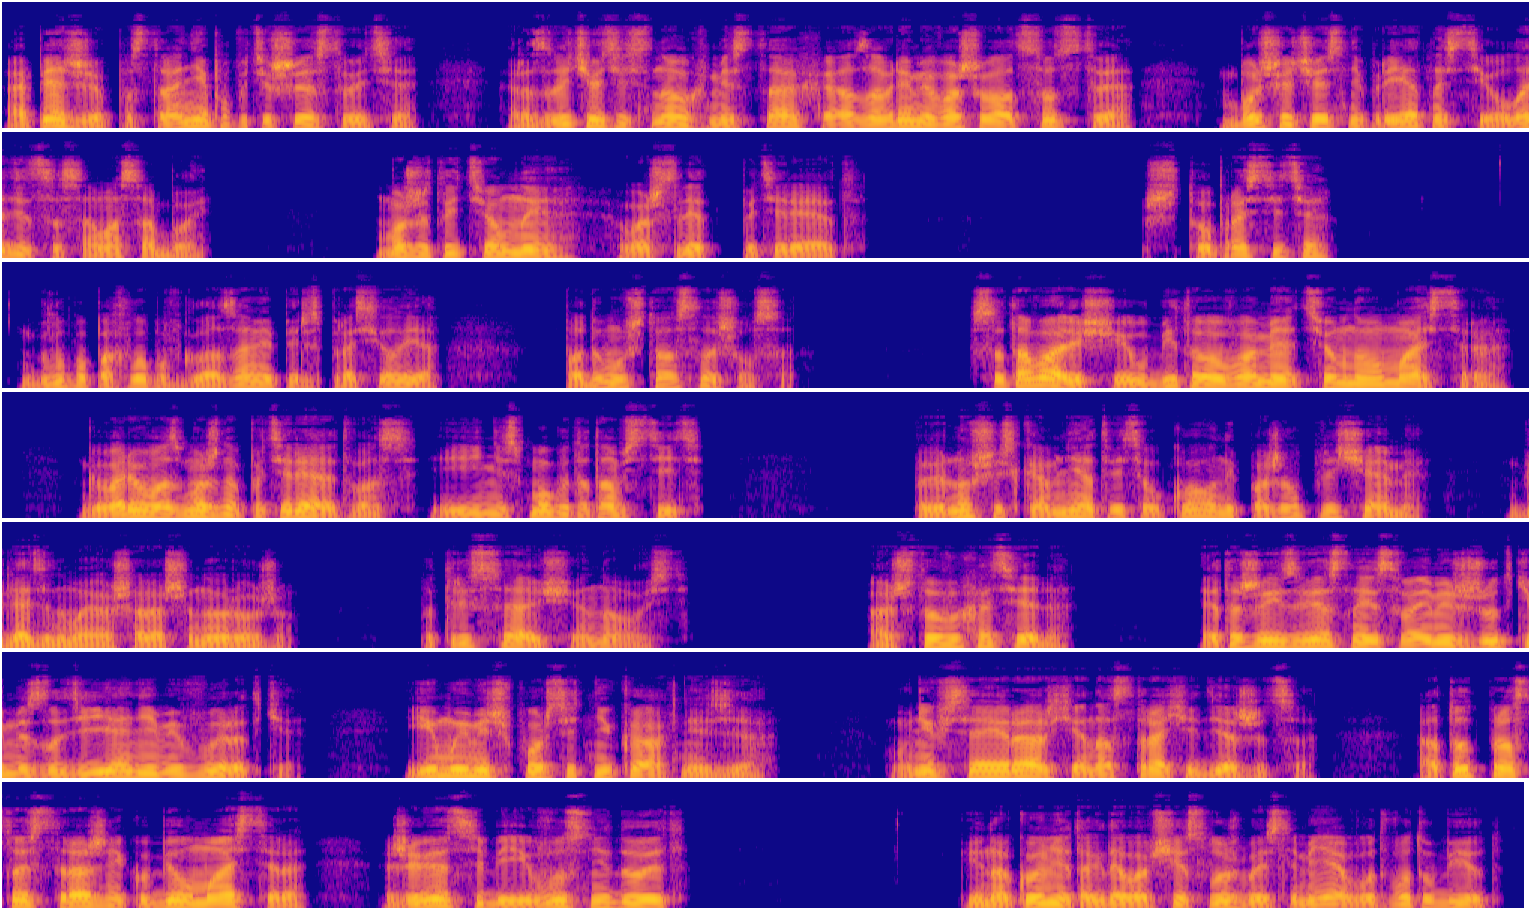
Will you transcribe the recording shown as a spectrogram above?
Опять же, по стране попутешествуете, развлечетесь в новых местах, а за время вашего отсутствия большая часть неприятностей уладится сама собой. Может, и темные ваш след потеряют». «Что, простите?» Глупо похлопав глазами, переспросил я, подумав, что ослышался. «Сотоварищи убитого вами темного мастера. Говорю, возможно, потеряют вас и не смогут отомстить. Повернувшись ко мне, ответил Кован и пожал плечами, глядя на мою ошарашенную рожу. Потрясающая новость. А что вы хотели? Это же известные своими жуткими злодеяниями выродки. Им имидж портить никак нельзя. У них вся иерархия на страхе держится. А тут простой стражник убил мастера, живет себе и в ус не дует. И на кой мне тогда вообще служба, если меня вот-вот убьют?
